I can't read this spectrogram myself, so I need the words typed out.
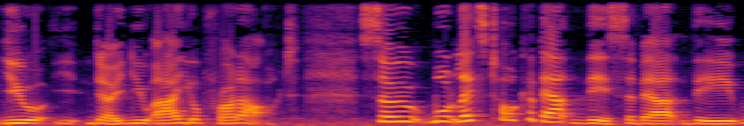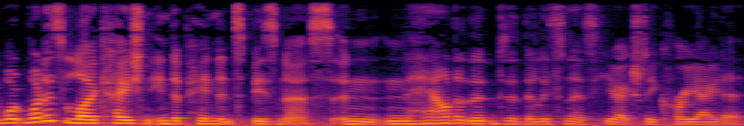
you, you know, you are your product. So, well, let's talk about this about the what, what is location independence business and, and how do the, do the listeners here actually create it?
